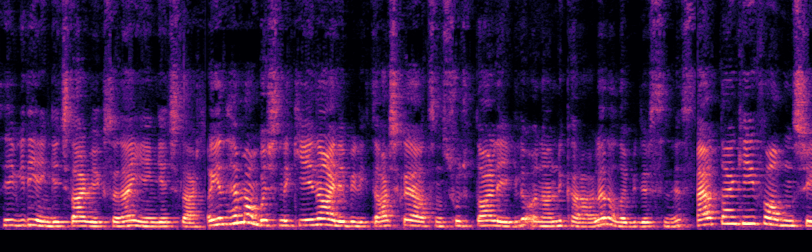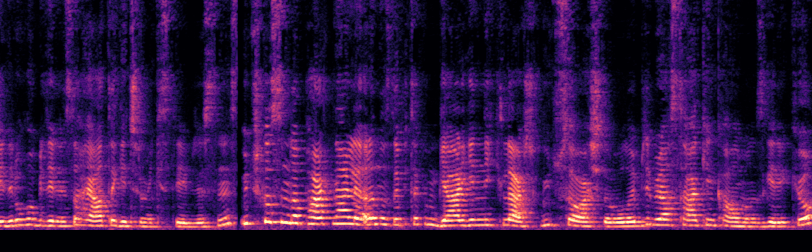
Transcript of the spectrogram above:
Sevgili yengeçler ve yükselen yengeçler. Ayın hemen başındaki yeni ay ile birlikte aşk hayatınız, çocuklarla ilgili önemli kararlar alabilirsiniz. Hayattan keyif aldığınız şeyleri, hobilerinizi hayata geçirmek isteyebilirsiniz. 3 Kasım'da partnerle aranızda bir takım gerginlikler, güç savaşları olabilir. Biraz sakin kalmanız gerekiyor.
